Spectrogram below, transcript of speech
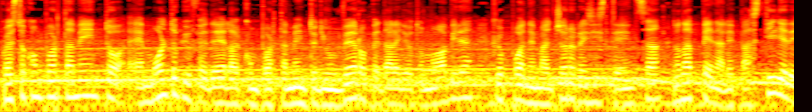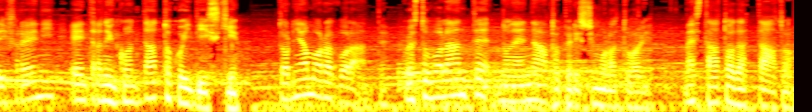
Questo comportamento è molto più fedele al comportamento di un vero pedale di automobile che oppone maggiore resistenza non appena le pastiglie dei freni entrano in contatto coi dischi. Torniamo ora al volante. Questo volante non è nato per i simulatori, ma è stato adattato,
